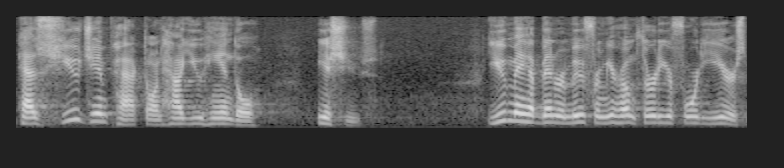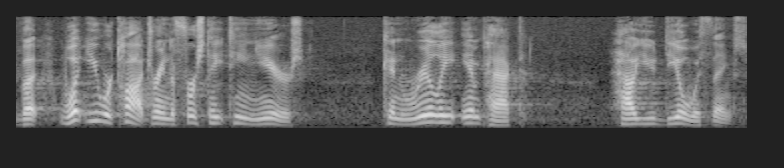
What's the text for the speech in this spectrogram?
has huge impact on how you handle issues. You may have been removed from your home 30 or 40 years, but what you were taught during the first 18 years can really impact how you deal with things.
